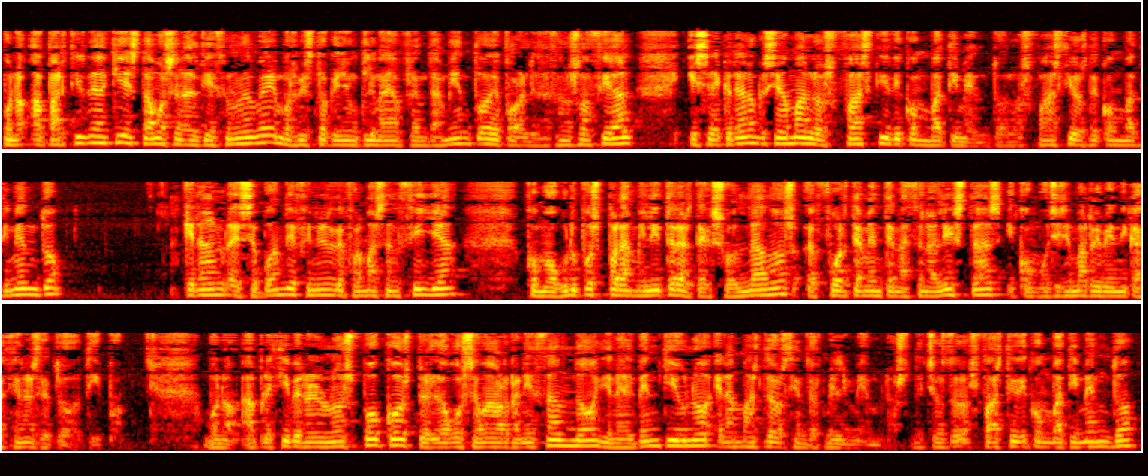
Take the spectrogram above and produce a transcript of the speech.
Bueno, a partir de aquí estamos en el 19, hemos visto que un clima de enfrentamiento, de polarización social, y se crean lo que se llaman los fasti de combatimiento. Los fastios de combatimiento que eh, se pueden definir de forma sencilla como grupos paramilitares de soldados eh, fuertemente nacionalistas y con muchísimas reivindicaciones de todo tipo. Bueno, al principio eran unos pocos, pero luego se van organizando y en el 21 eran más de 200.000 miembros. De hecho, estos fastis de combatimiento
